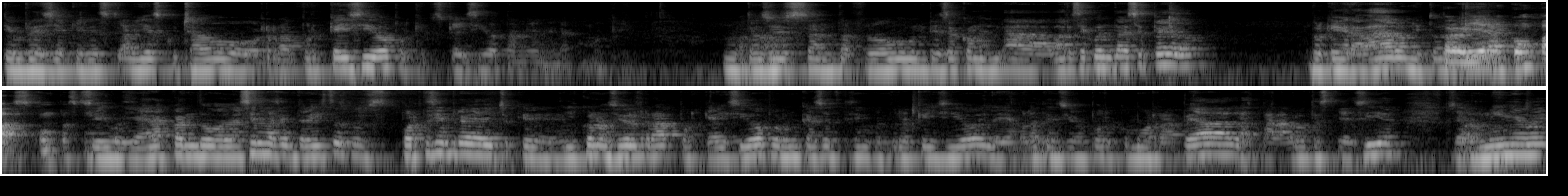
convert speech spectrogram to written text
siempre decía que él había escuchado rap por KCO, porque pues KCO también era como que... Entonces Santa Flow empieza a, darse cuenta de ese pedo, porque grabaron y todo. Pero ya eran compas, compas. Sí, güey, ya era cuando hacen las entrevistas, pues Porte siempre había dicho que él conoció el rap por KCO, por un cassette que se encontró en KCO y le llamó la atención por cómo rapeaba, las palabrotas que decía. Sea, era un niño, güey.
